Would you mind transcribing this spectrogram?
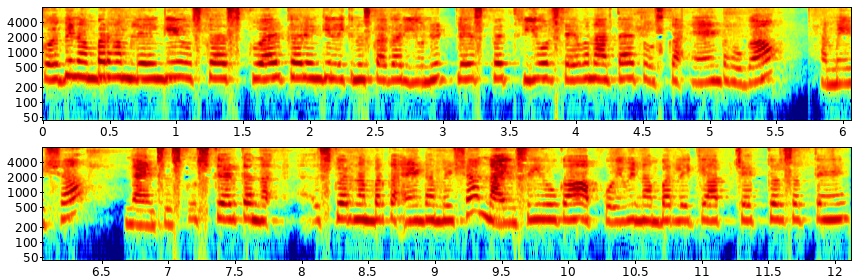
कोई भी नंबर हम लेंगे उसका स्क्वायर करेंगे लेकिन उसका अगर यूनिट प्लेस पर थ्री और सेवन आता है तो उसका एंड होगा हमेशा नाइन से स्क्वायर का स्क्वायर नंबर का एंड हमेशा नाइन से ही होगा। आप कोई भी नंबर लेके आप चेक कर सकते हैं।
